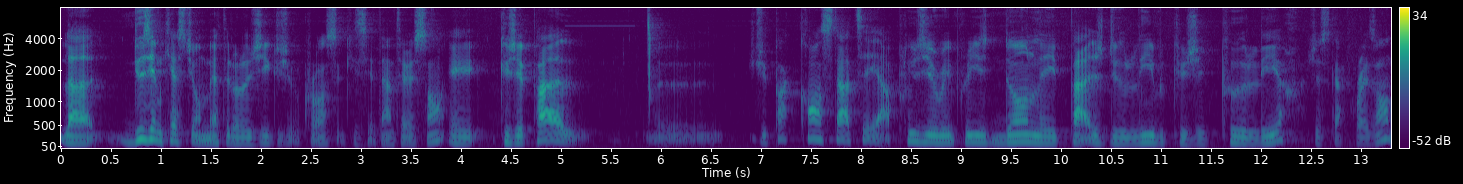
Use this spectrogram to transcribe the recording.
La deuxième question méthodologique, je crois, qui est intéressant et que je n'ai pas, euh, pas constaté à plusieurs reprises dans les pages du livre que j'ai pu lire jusqu'à présent.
